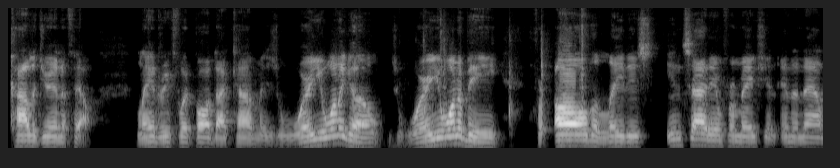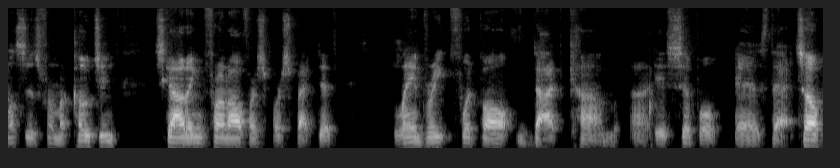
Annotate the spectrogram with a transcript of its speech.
college or NFL. LandryFootball.com is where you want to go, is where you want to be for all the latest inside information and analysis from a coaching, scouting, front office perspective. LandryFootball.com uh, is simple as that. So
